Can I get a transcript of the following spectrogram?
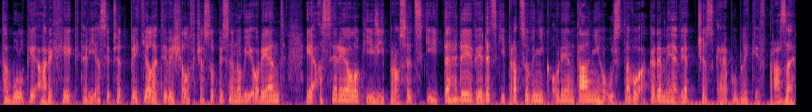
tabulky Archy, který asi před pěti lety vyšel v časopise Nový Orient, je asyriolog Jiří Prosecký, tehdy vědecký pracovník Orientálního ústavu Akademie věd České republiky v Praze.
